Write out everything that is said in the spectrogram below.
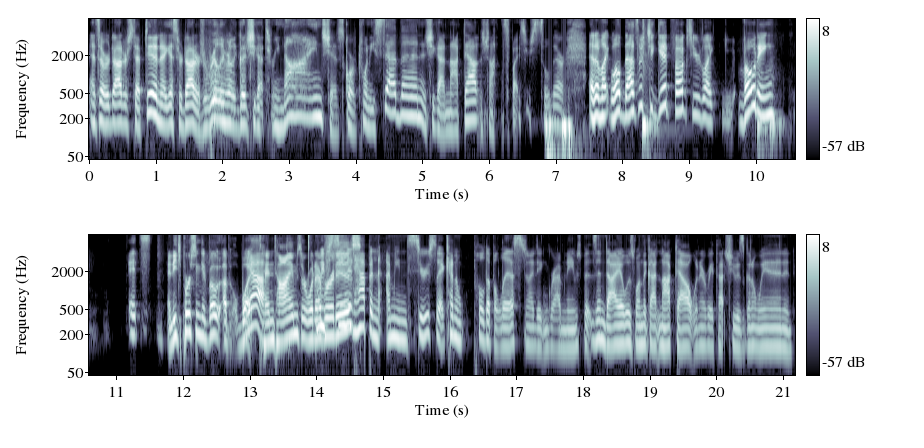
And so her daughter stepped in. I guess her daughter's really, really good. She got three nines. She had a score of 27 and she got knocked out. And Sean Spicer's still there. And I'm like, well, that's what you get, folks. You're like voting. It's And each person can vote up what Yeah. ten times or whatever We've it seen is. it happen. I mean, seriously, I kind of pulled up a list and I didn't grab names, but Zendaya was one that got knocked out when everybody thought she was going to win, and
